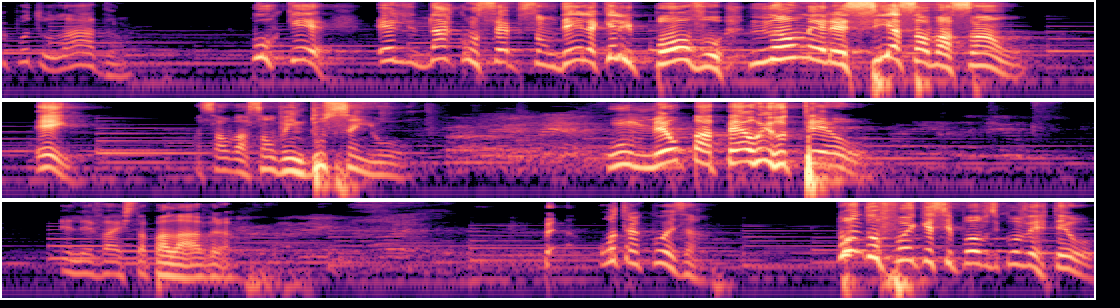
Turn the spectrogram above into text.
Foi para outro lado. Por quê? Ele, na concepção dele, aquele povo não merecia salvação. Ei, a salvação vem do Senhor. O meu papel e o teu é levar esta palavra. Outra coisa, quando foi que esse povo se converteu?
